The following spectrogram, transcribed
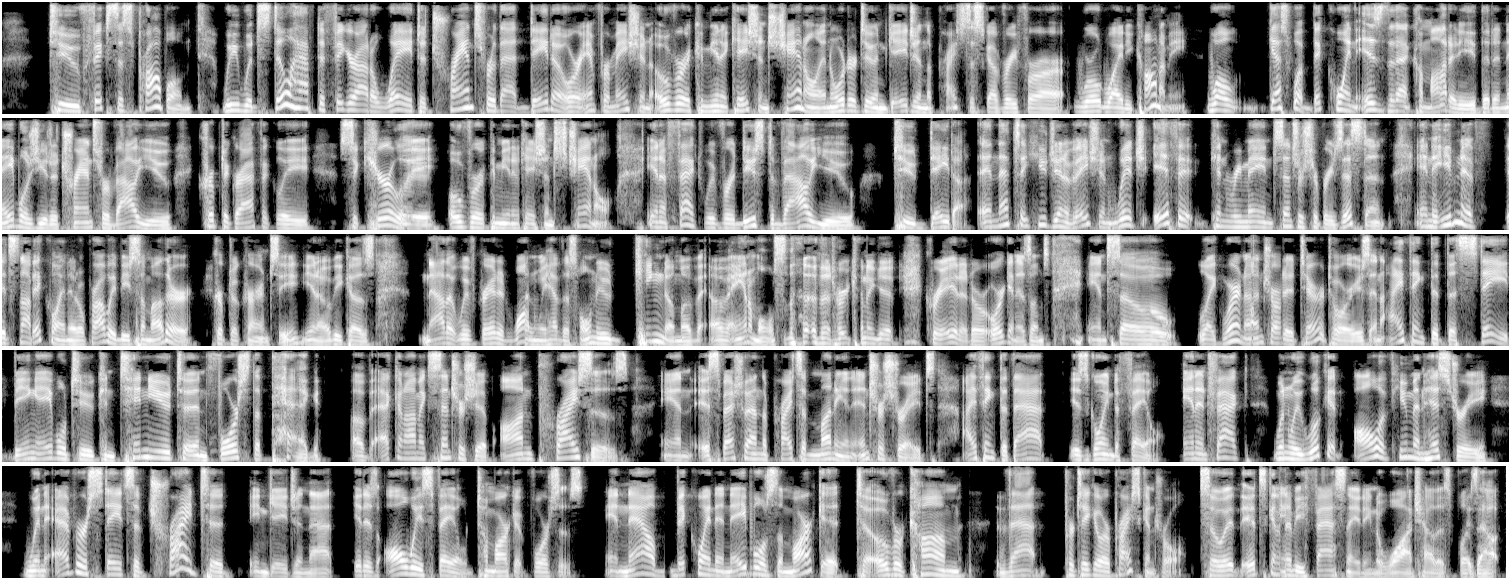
to fix this problem, we would still have to figure out a way to transfer that data or information over a communications channel in order to engage in the price discovery for our worldwide economy. Well, guess what? Bitcoin is that commodity that enables you to transfer value cryptographically securely over a communications channel. In effect, we've reduced value to data. And that's a huge innovation, which if it can remain censorship resistant, and even if it's not Bitcoin, it'll probably be some other cryptocurrency, you know, because now that we've created one, we have this whole new kingdom of, of animals that are going to get created or organisms. And so like we're in uncharted territories. And I think that the state being able to continue to enforce the peg of economic censorship on prices and especially on the price of money and interest rates, I think that that is going to fail. And in fact, when we look at all of human history, whenever states have tried to engage in that, it has always failed to market forces. And now Bitcoin enables the market to overcome that particular price control. So it, it's going to be fascinating to watch how this plays out.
